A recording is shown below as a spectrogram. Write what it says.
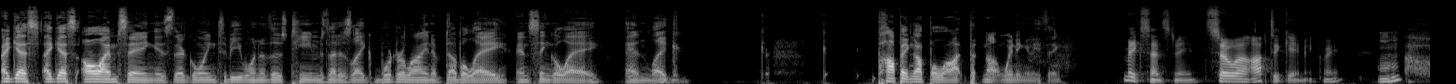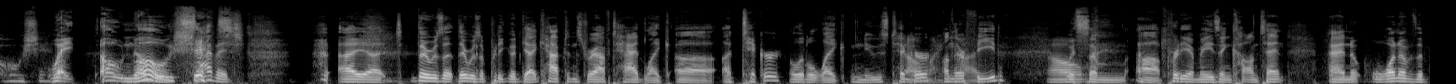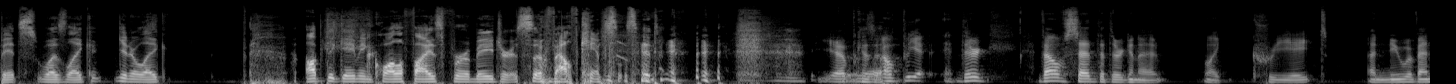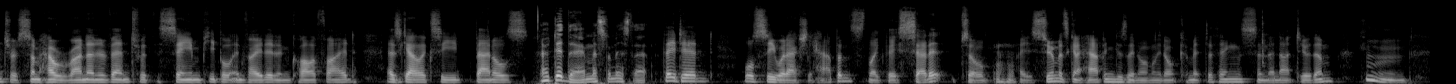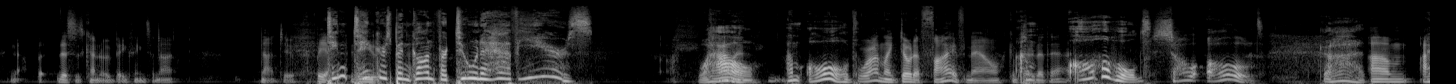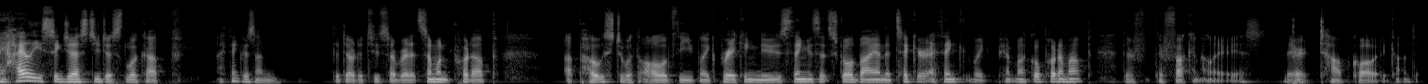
I guess I guess all I'm saying is they're going to be one of those teams that is like borderline of double A and single A and like g- popping up a lot but not winning anything. Makes sense to me. So, uh, Optic Gaming, right? Mm-hmm. Oh shit! Wait, oh no, Oh, shit. savage. I uh, there was a there was a pretty good guy. Captain's Draft had like a a ticker, a little like news ticker my on their God. feed Oh. with some uh, pretty amazing content. And one of the bits was like you know like Optic Gaming qualifies for a major, so Valve cancels it. Yeah, because oh, but yeah, they're Valve said that they're gonna like create a new event or somehow run an event with the same people invited and qualified as Galaxy Battles. oh, did they? I must have missed that. They did. We'll see what actually happens. Like they said it, so Mm-hmm. I assume it's going to happen because they normally don't commit to things and then not do them. Hmm. No, but this is kind of a big thing to not not do. But yeah, Team the- Tinker's been gone for two and a half years. Wow, I'm old. We're on like Dota five now compared to that. Old. So old. God. Um, I highly suggest you just look up. I think it was on the Dota 2 subreddit. Someone put up a post with all of the like breaking news things that scrolled by on the ticker. I think like PimpmuckL put them up. They're they're fucking hilarious. They're top quality content.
